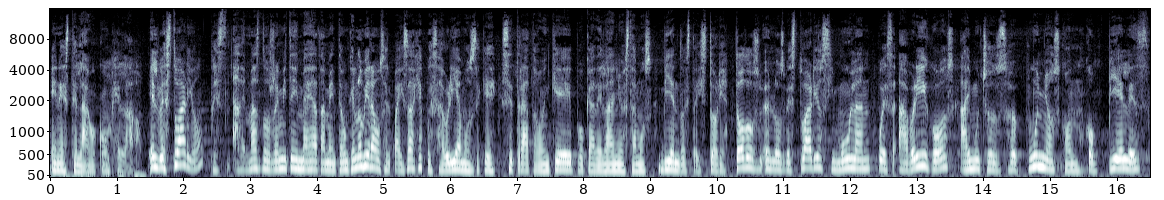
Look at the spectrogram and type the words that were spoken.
en este lago congelado. El vestuario, pues además nos remite inmediatamente, aunque no viéramos el paisaje, pues sabríamos de qué se trata o en qué época del año estamos viendo esta historia. Todos los vestuarios simulan pues abrigos, hay muchos eh, puños con, con pieles,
